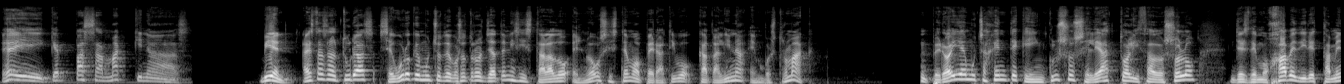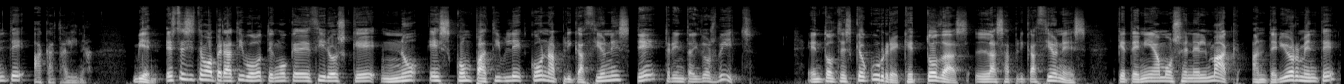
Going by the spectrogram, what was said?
¡Hey! ¿Qué pasa, máquinas? Bien, a estas alturas seguro que muchos de vosotros ya tenéis instalado el nuevo sistema operativo Catalina en vuestro Mac. Pero hay mucha gente que incluso se le ha actualizado solo desde Mojave directamente a Catalina. Bien, este sistema operativo tengo que deciros que no es compatible con aplicaciones de 32 bits. Entonces, ¿qué ocurre? Que todas las aplicaciones que teníamos en el Mac anteriormente,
